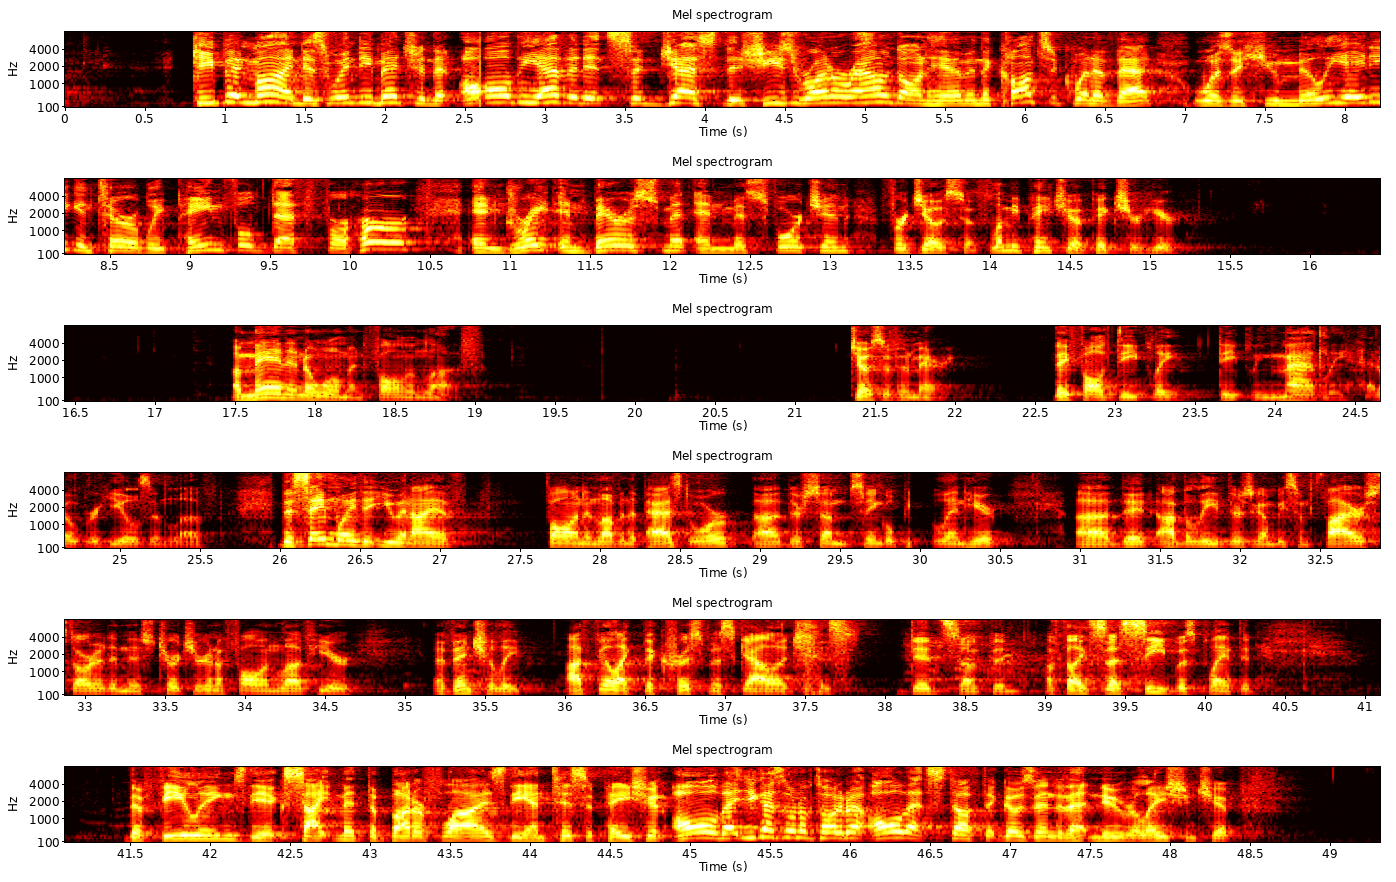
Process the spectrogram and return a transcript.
Keep in mind, as Wendy mentioned, that all the evidence suggests that she's run around on him, and the consequence of that was a humiliating and terribly painful death for her, and great embarrassment and misfortune for Joseph. Let me paint you a picture here. A man and a woman fall in love. Joseph and Mary. They fall deeply, deeply, madly, head over heels in love. The same way that you and I have fallen in love in the past, or uh, there's some single people in here uh, that I believe there's going to be some fire started in this church. You're going to fall in love here eventually. I feel like the Christmas gala just did something. I feel like a seed was planted. The feelings, the excitement, the butterflies, the anticipation, all that. You guys know what I'm talking about? All that stuff that goes into that new relationship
